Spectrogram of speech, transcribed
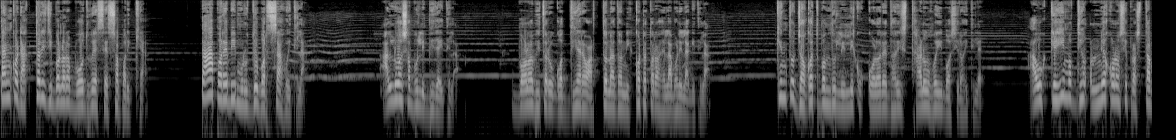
ତାଙ୍କ ଡାକ୍ତରୀ ଜୀବନର ବୋଧହୁଏ ଶେଷ ପରୀକ୍ଷା। ତାପରେ ବି ମୃଦୁ ବର୍ଷା ହୋଇଥିଲା। ଆଲୁଅ ସବୁ ଲିଭି ଯାଇଥିଲା ବଣ ଭିତରୁ ଗଧିଆର ଆର୍ତ୍ତନାଦ ନିକଟତର ହେଲା ଭଳି ଲାଗିଥିଲା। କିନ୍ତୁ ଜଗତବନ୍ଧୁ ଲିଲିକୁ କୋଳରେ ଧରି ସ୍ଥାଣୁ ହୋଇ ବସି ରହିଥିଲେ। ଆଉ କେହି ମଧ୍ୟ ଅନ୍ୟ କୌଣସି ପ୍ରସ୍ତାବ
